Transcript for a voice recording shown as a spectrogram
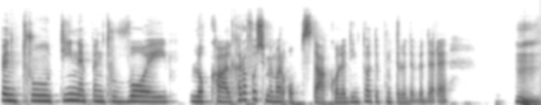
pentru tine, pentru voi, local, care au fost cele mai mari obstacole din toate punctele de vedere? Hmm.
